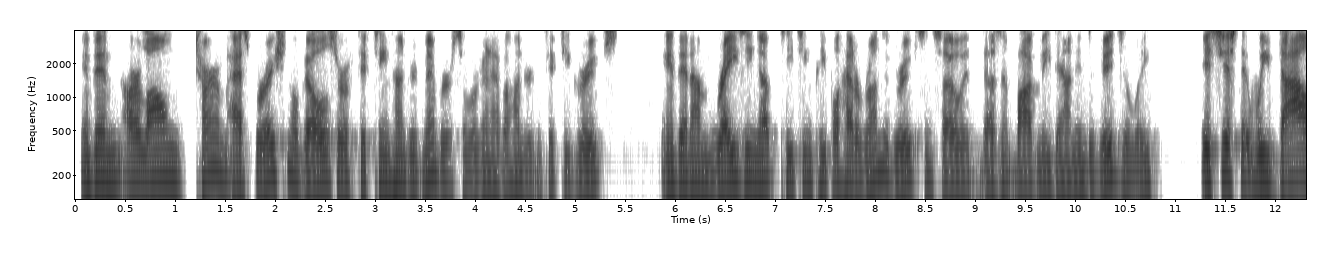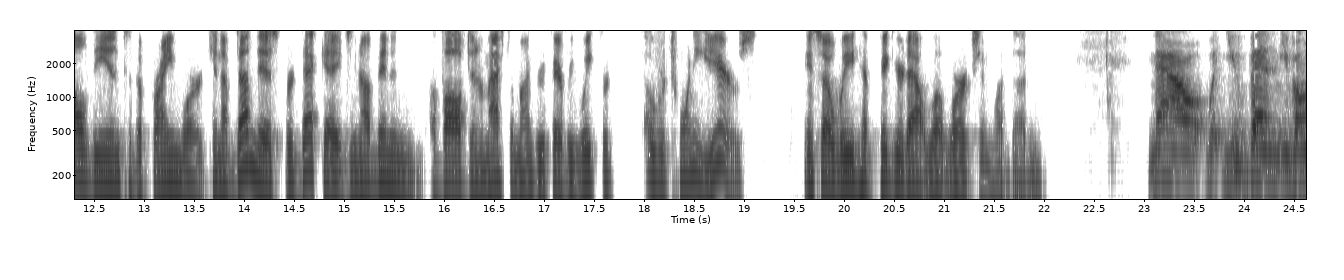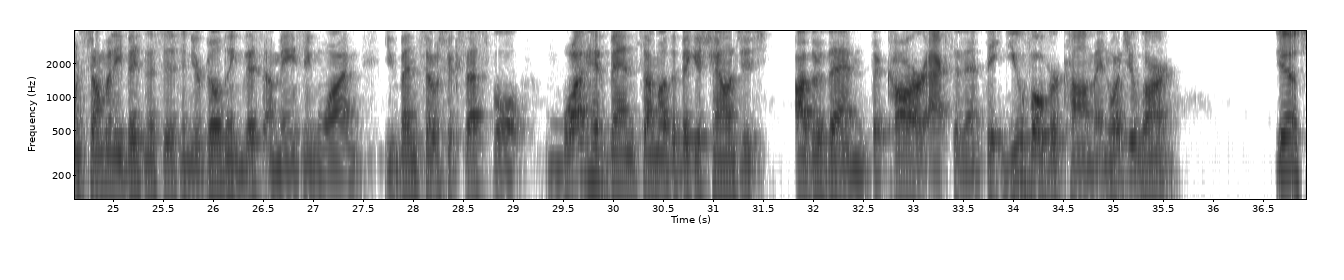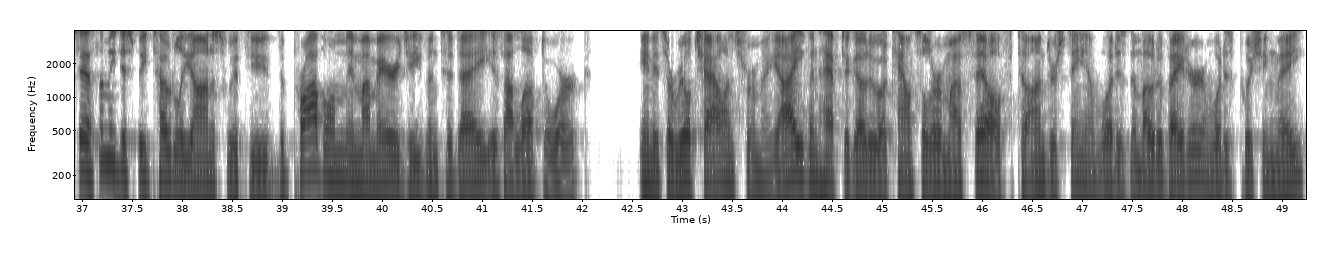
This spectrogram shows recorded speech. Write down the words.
And then our long term aspirational goals are 1,500 members. So we're going to have 150 groups. And then I'm raising up teaching people how to run the groups. And so it doesn't bog me down individually. It's just that we've dialed into the framework. And I've done this for decades. You know, I've been in, involved in a mastermind group every week for over 20 years. And so we have figured out what works and what doesn't. Now, you've been, you've owned so many businesses and you're building this amazing one. You've been so successful what have been some of the biggest challenges other than the car accident that you've overcome and what you learn? Yeah, Seth, let me just be totally honest with you. The problem in my marriage, even today, is I love to work. And it's a real challenge for me. I even have to go to a counselor myself to understand what is the motivator and what is pushing me.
